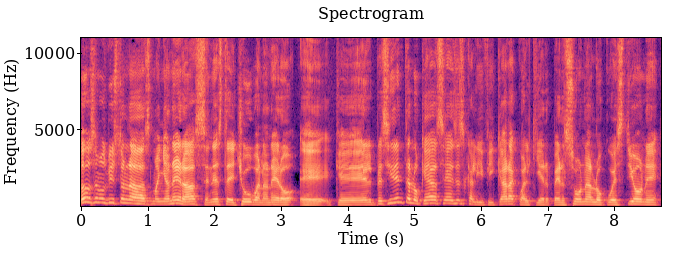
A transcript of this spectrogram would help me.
Todos hemos visto en las mañaneras, en este show bananero, eh, que el presidente lo que hace es descalificar a cualquier persona, lo cuestione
